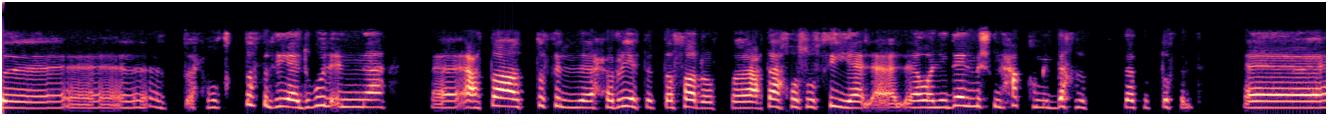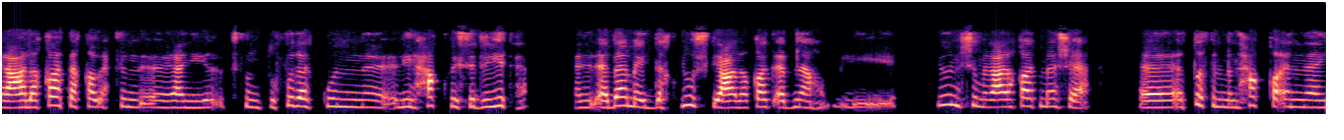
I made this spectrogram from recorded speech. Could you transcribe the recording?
آه، حقوق الطفل هي تقول إن آه، إعطاء الطفل حرية التصرف إعطاء خصوصية الوالدين مش من حقهم يتدخلوا في الطفل. علاقاته يعني في سن الطفولة تكون له حق في سريتها. يعني الآباء ما يتدخلوش في علاقات أبنائهم ينشئ من العلاقات ما شاء. الطفل من حقه أن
